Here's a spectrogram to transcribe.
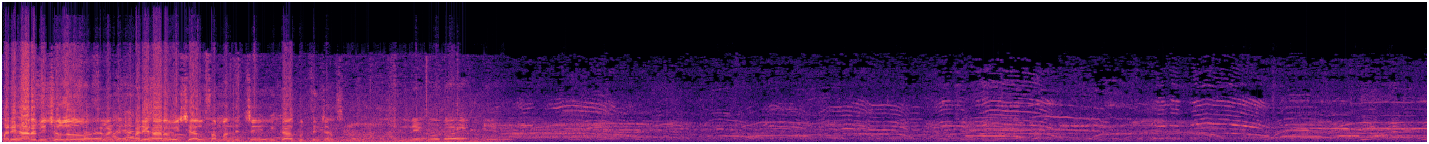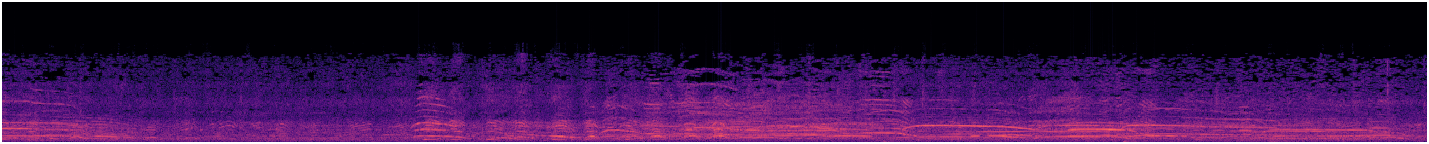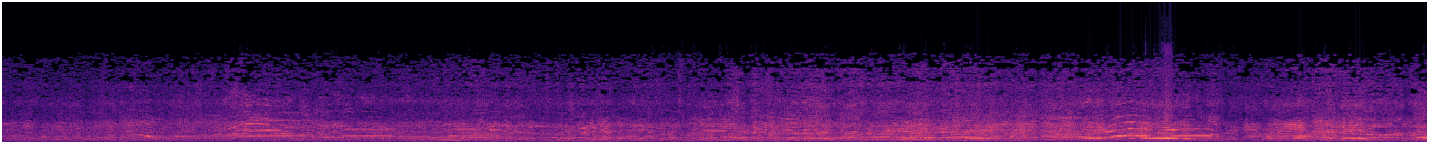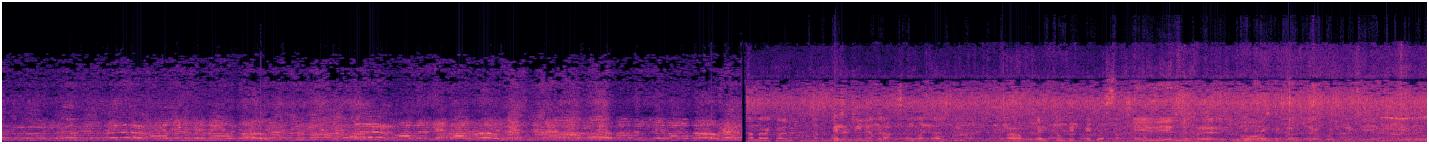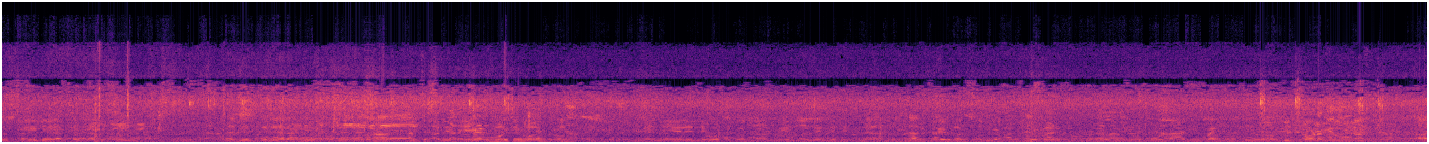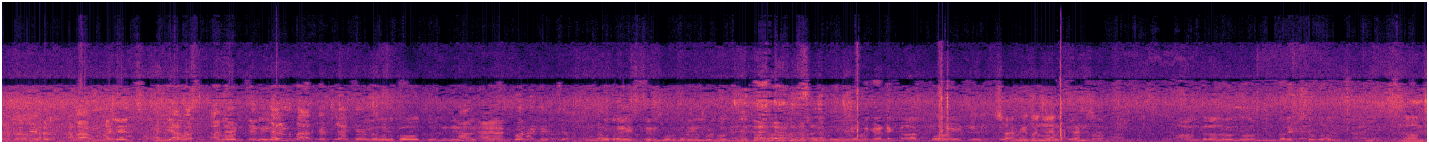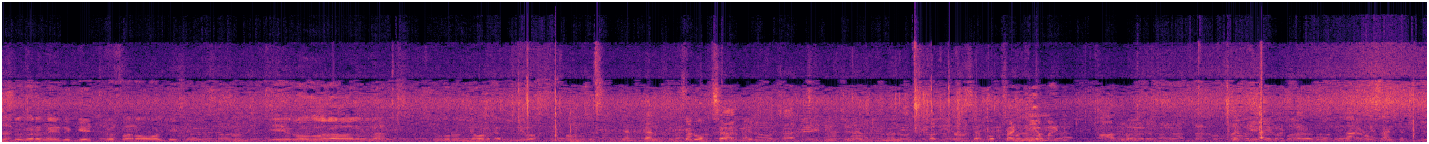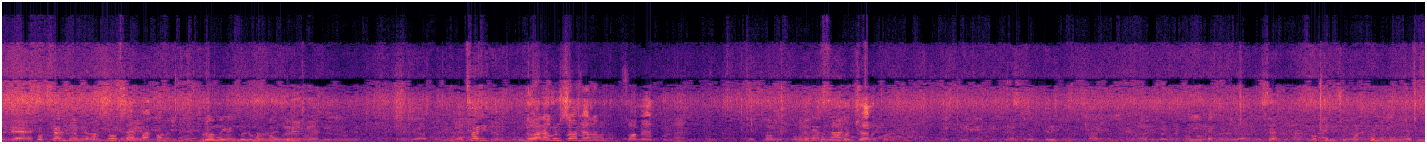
పరిహార విషయంలో ఎలాంటి పరిహారం విషయాలకు సంబంధించి ఇంకా గుర్తించాల్సిన అన్నీ కూడా ఏ- కన్నరకాలకి మనం ఇక్కడ కన్నరకాలకి ఆ, ప్రయత్నం గట్టిగా చేస్తాం. మీరు ఎన్ని కలిసి ప్రజలు అంతే. అది చేయకపోతే మాత్రం నేను ఎన్ని కొట్టుకున్నా మీరు నన్ను ఎన్ని తిట్టినా నువ్వు కూడా రైస్ తినకూడదు నేను కూడా. తినకూడదు. ఎందుకంటే కార్బోహైడ్రేట్స్ ఆంధ్రాలో ఉన్న వాళ్ళందరికీ షుగర్ ఉంది. అవును సార్. షుగర్ అనేది gateway for all diseases. ఏ రోగం రావాలన్నా షుగర్ ఉన్న వాళ్ళకి అన్ని వస్తాయి. సార్. ఒకసారి ఒకసారి బ్రో మీ నువ్వు అలాగుండు స్వామి అలాగుండు సార్ ఒక్క నిమిషం ముందు వచ్చి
